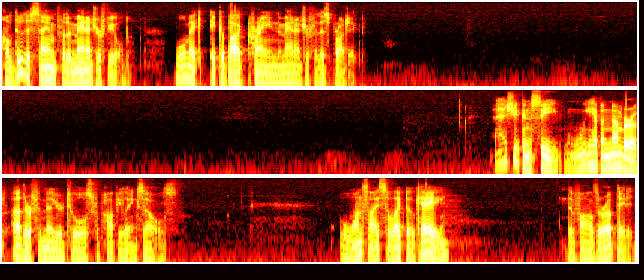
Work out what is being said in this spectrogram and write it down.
I'll do the same for the manager field. We'll make Ichabod Crane the manager for this project. As you can see, we have a number of other familiar tools for populating cells. Once I select OK, the files are updated.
